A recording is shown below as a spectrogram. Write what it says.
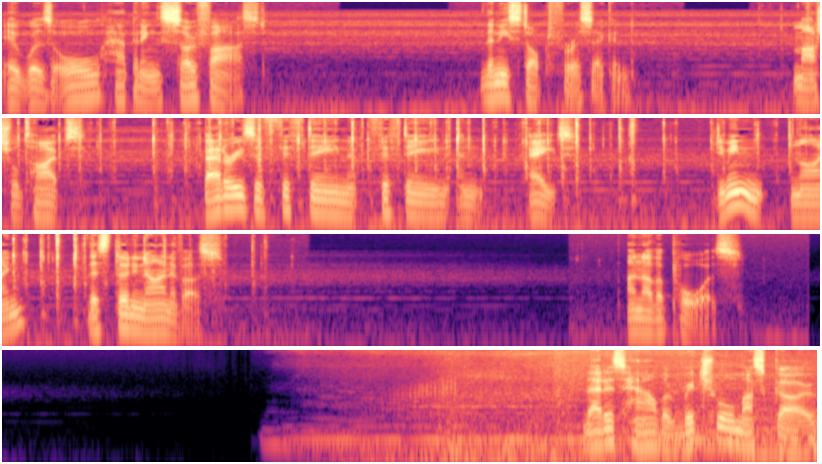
It was all happening so fast. Then he stopped for a second. Marshall typed, Batteries of 15, 15, and 8 do you mean nine? There's 39 of us. Another pause. That is how the ritual must go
